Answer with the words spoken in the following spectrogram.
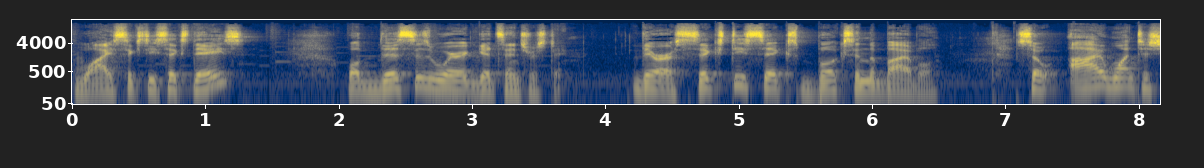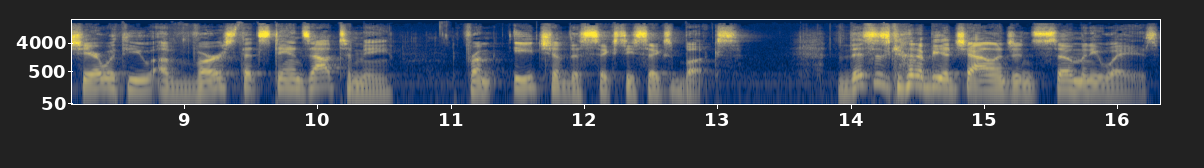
Why 66 days? Well, this is where it gets interesting. There are 66 books in the Bible, so I want to share with you a verse that stands out to me from each of the 66 books. This is going to be a challenge in so many ways.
